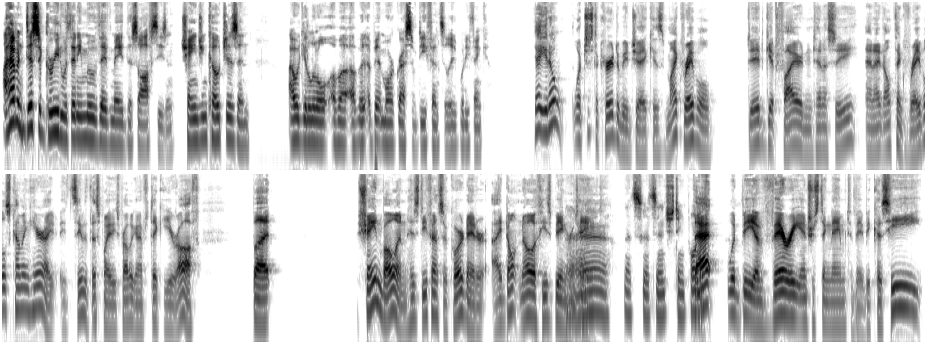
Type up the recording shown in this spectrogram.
I haven't disagreed with any move they've made this offseason, changing coaches, and I would get a little a, a, a bit more aggressive defensively. What do you think? Yeah, you know what just occurred to me, Jake, is Mike Vrabel did get fired in Tennessee, and I don't think Vrabel's coming here. I, it seems at this point he's probably going to have to take a year off. But Shane Bowen, his defensive coordinator, I don't know if he's being retained. Ah, that's that's an interesting point. that would be a very interesting name to me because he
